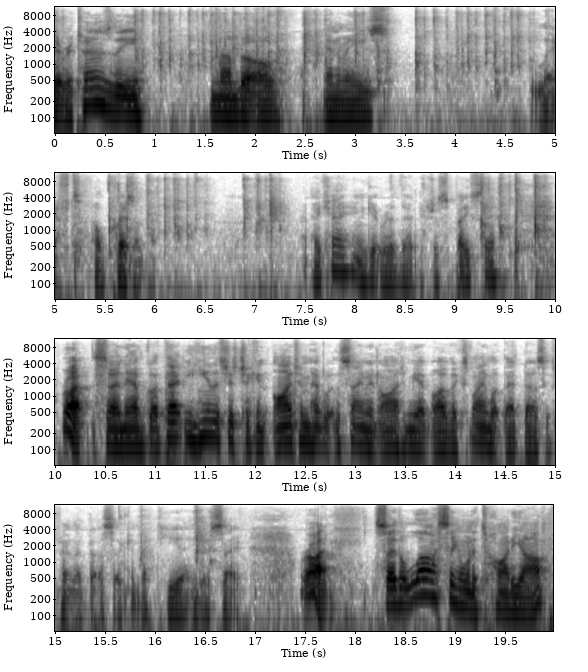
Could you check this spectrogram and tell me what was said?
it returns the number of enemies left or present. Okay, and get rid of that extra space there. Right, so now I've got that in here. Let's just check an item. Have we got the same in item? Yep, I've explained what that does, explain what that does. So I come back here and go save. Right, so the last thing I want to tidy up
